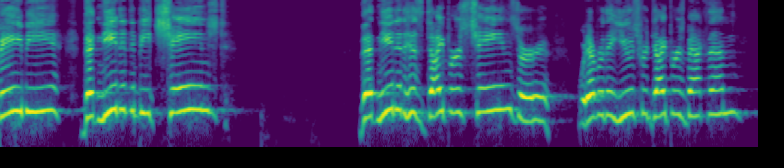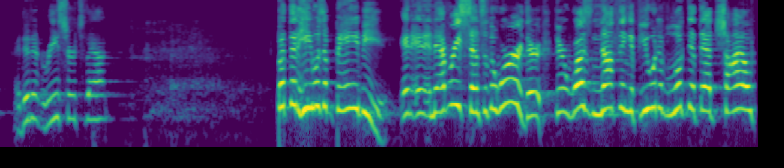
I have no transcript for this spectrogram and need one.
baby that needed to be changed, that needed his diapers changed or whatever they used for diapers back then. I didn't research that but that he was a baby in, in, in, every sense of the word. There, there was nothing, if you would have looked at that child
